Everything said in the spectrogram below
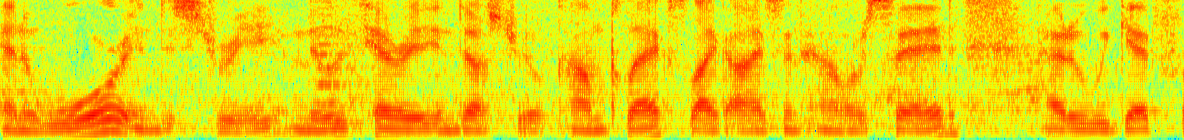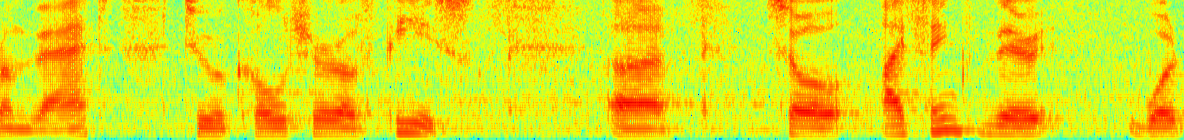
and a war industry, military industrial complex, like Eisenhower said. How do we get from that to a culture of peace? Uh, so I think there, what,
